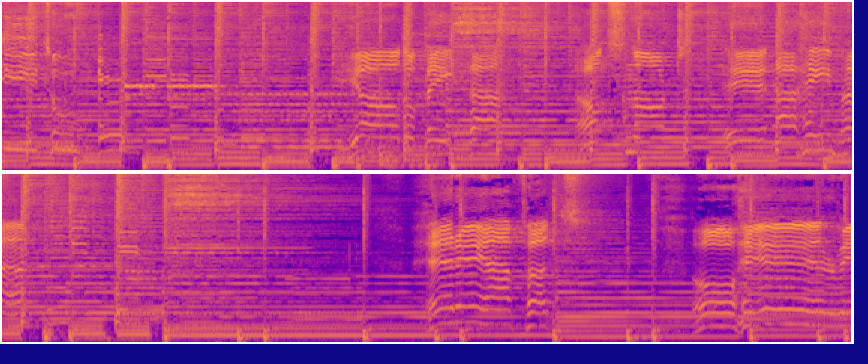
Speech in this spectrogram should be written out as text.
i to. Ja, da veit jeg at snart er jeg heime. Her er jeg født, og her vil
